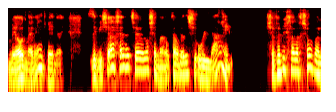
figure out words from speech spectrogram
מאוד מעניינת בעיניי, זה גישה אחרת שלא שמענו אותה הרבה, זה שאולי שווה בכלל לחשוב על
